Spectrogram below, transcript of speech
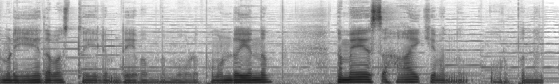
നമ്മുടെ ഏതവസ്ഥയിലും ദൈവം നമ്മോടൊപ്പമുണ്ട് എന്നും നമ്മെ സഹായിക്കുമെന്നും ഉറപ്പ് നൽകും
